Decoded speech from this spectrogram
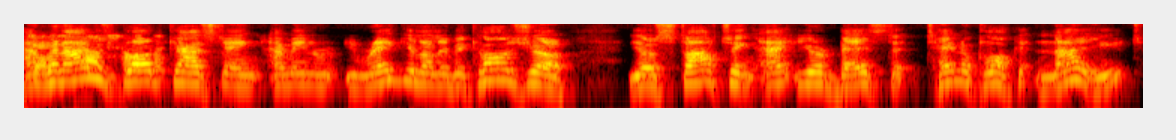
And Yes, when I was absolutely. broadcasting, I mean, regularly, because you're you're starting at your best at 10 o'clock at night,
